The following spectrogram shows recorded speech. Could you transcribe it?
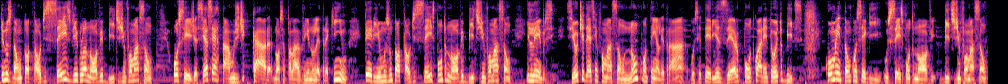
que nos dá um total de 6,9 bits de informação. Ou seja, se acertarmos de cara nossa palavrinha no letrequinho, teríamos um total de 6,9 bits de informação. E lembre-se, se eu te desse a informação não contém a letra A, você teria 0,48 bits. Como então conseguir os 6.9 bits de informação?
